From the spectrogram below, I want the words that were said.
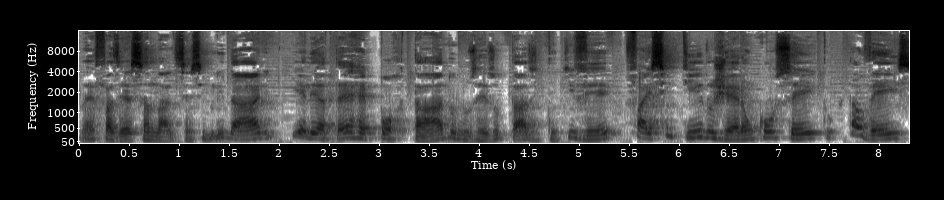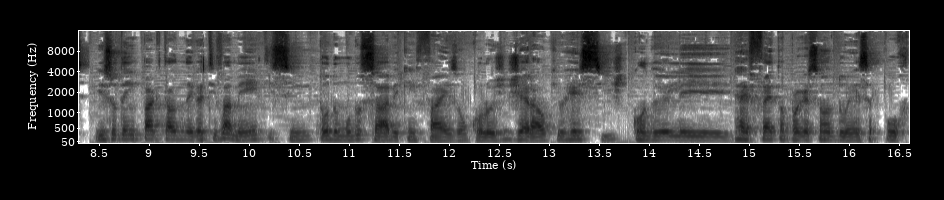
né, fazer essa análise de sensibilidade e ele é até reportado nos resultados, a gente tem que ver, faz sentido, gera um conceito. Talvez isso tenha impactado negativamente, sim. Todo mundo sabe, quem faz oncologia em geral, que o RECIST, quando ele reflete uma progressão da doença por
